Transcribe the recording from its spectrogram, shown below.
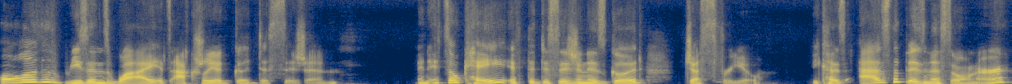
all of the reasons why it's actually a good decision. And it's okay if the decision is good just for you. Because as the business owner,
